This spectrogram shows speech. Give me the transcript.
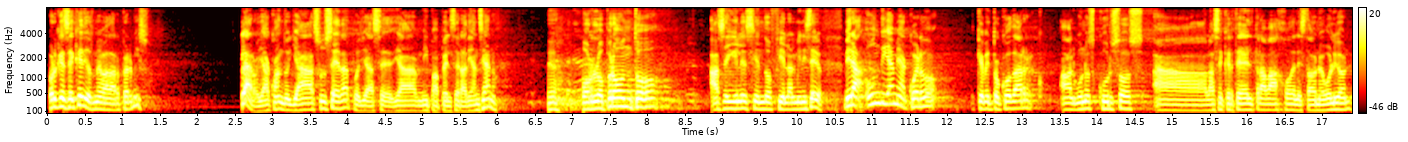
Porque sé que Dios me va a dar permiso. Claro, ya cuando ya suceda, pues ya, sé, ya mi papel será de anciano. Por lo pronto, a seguirle siendo fiel al ministerio. Mira, un día me acuerdo que me tocó dar algunos cursos a la Secretaría del Trabajo del Estado de Nuevo León.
